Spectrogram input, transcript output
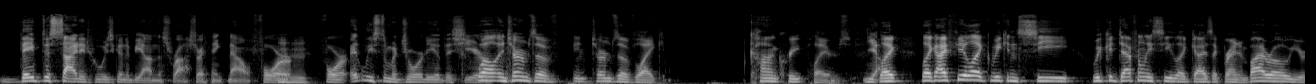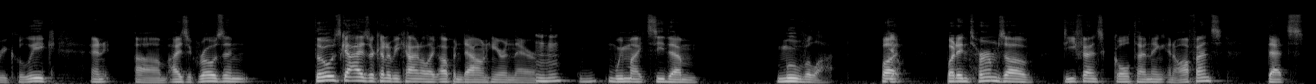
they've decided who is going to be on this roster. I think now for for at least a majority of this year. Well, in terms of in terms of like concrete players, Yeah. Like like I feel like we can see we could definitely see like guys like Brandon Biro, Yuri Kulich, and um, Isaac Rosen. Those guys are going to be kind of like up and down here and there. Mm-hmm. We might see them move a lot, but Yeah. but in terms of defense, goaltending, and offense, that's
